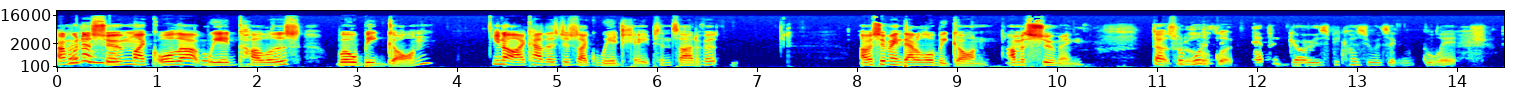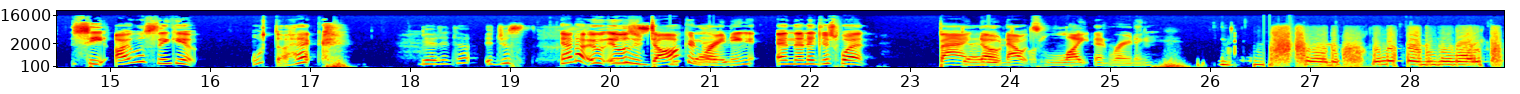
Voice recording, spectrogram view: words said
I'm gonna Hopefully that- assume like all that weird colors will be gone. You know, like how there's just like weird shapes inside of it. I'm assuming that'll all be gone. I'm assuming. That's what But it'll what look like. it never goes because it was a glitch? See, I was thinking, what the heck? Yeah, did that? It just Yeah, no, it, it was dark and raining, and then it just went bang. No, now it's light and raining. said let there be light.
